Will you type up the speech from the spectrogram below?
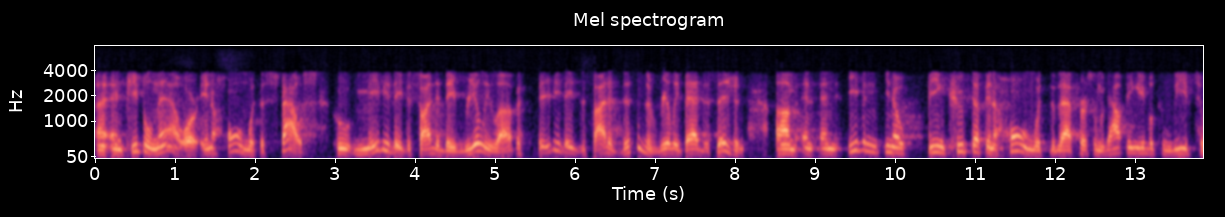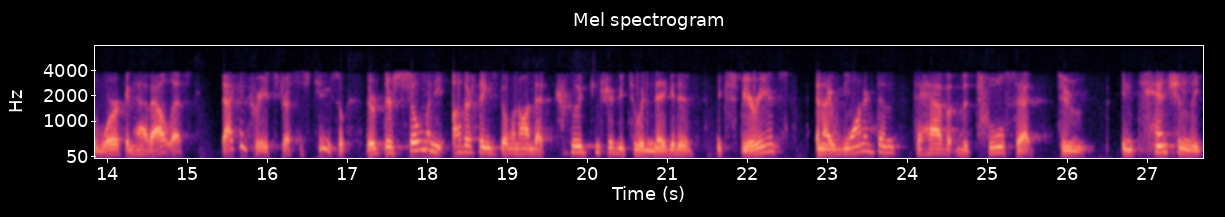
Uh, and people now are in a home with a spouse who maybe they decided they really love, maybe they decided this is a really bad decision, um, and and even you know being cooped up in a home with that person without being able to leave to work and have outlets, that can create stresses too. So there there's so many other things going on that could contribute to a negative experience, and I wanted them to have the tool set to intentionally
